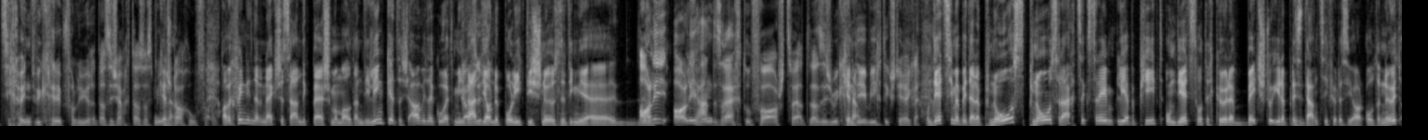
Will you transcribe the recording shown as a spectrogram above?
sie können wirklich nicht verlieren. Das ist einfach das, was mir Genau. stark auffällt. Aber ich finde, in der nächsten Sendung bashen wir mal dann die Linken. Das ist auch wieder gut. Wir Ja, wollen ja nicht politisch schnell, nicht irgendwie... Äh, Alle, alle haben das Recht darauf, verarscht zu werden. Das ist wirklich Genau. die wichtigste Regel. Und jetzt sind wir bei dieser Pnos, Pnos rechtsextrem, lieber Pete. Und jetzt wollte ich hören, willst du ihre Präsident sein für ein Jahr oder nicht?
